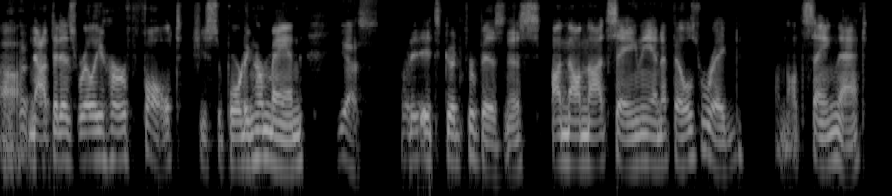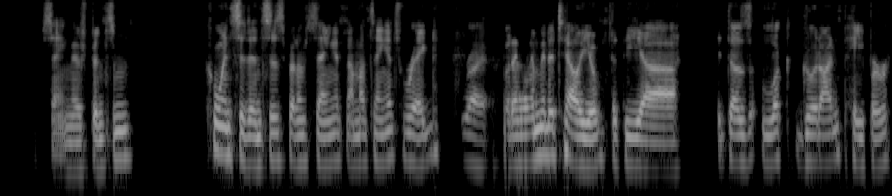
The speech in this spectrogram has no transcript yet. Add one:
Uh, not that it's really her fault. She's supporting her man, Yes. but it, it's good for business. I'm, I'm not saying the NFL's rigged. I'm not saying that. I'm saying there's been some coincidences, but I'm saying it's. I'm not saying it's rigged. Right. But I am going to tell you that the uh, it does look good on paper,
